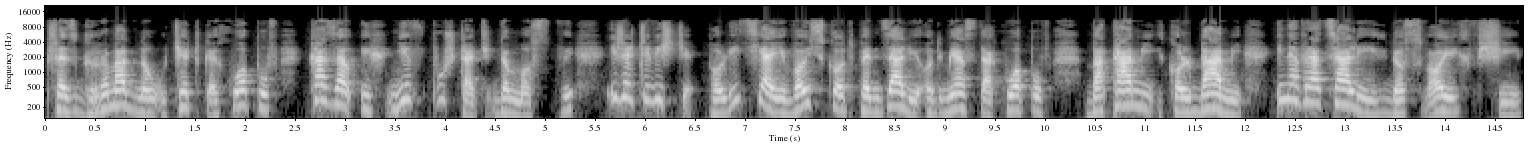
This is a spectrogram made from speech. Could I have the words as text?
przez gromadną ucieczkę chłopów kazał ich nie wpuszczać do Moskwy i rzeczywiście policja i wojsko odpędzali od miasta chłopów batami i kolbami i nawracali ich do swoich wsi.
